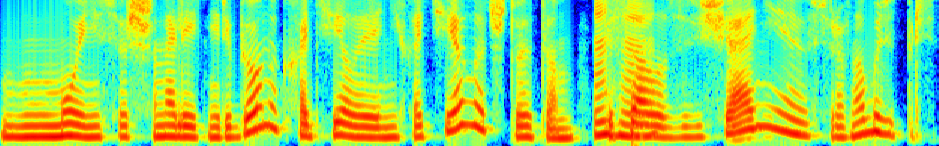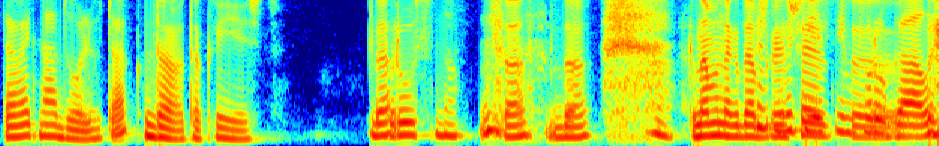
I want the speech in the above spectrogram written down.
мой несовершеннолетний ребенок хотела я не хотела, что я там угу. писала в завещании, все равно будет претендовать на долю, так? Да, так и есть. Да. Грустно. Да, да. К нам иногда обращаются... я с ним поругалась.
